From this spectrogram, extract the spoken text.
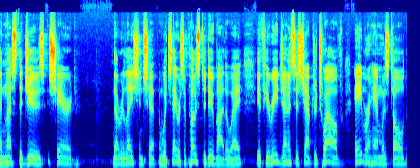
unless the Jews shared the relationship, which they were supposed to do, by the way. If you read Genesis chapter 12, Abraham was told,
